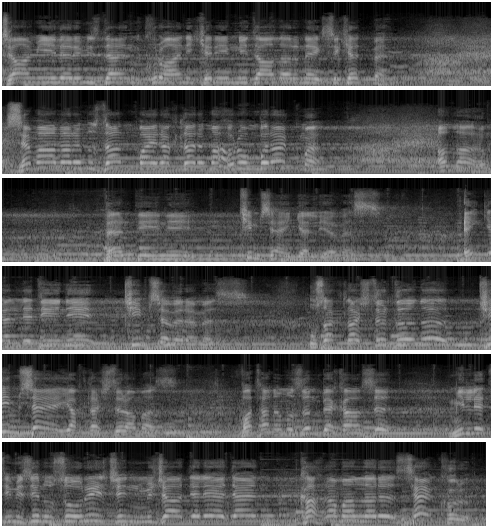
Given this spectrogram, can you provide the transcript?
Camilerimizden Kur'an-ı Kerim nidalarını eksik etme. Semalarımızdan bayrakları mahrum bırakma. Allah'ım verdiğini kimse engelleyemez. Engellediğini kimse veremez. Uzaklaştırdığını kimse yaklaştıramaz. Vatanımızın bekası, milletimizin huzuru için mücadele eden kahramanları sen koru.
